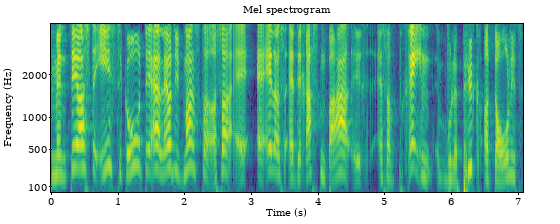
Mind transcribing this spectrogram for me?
men det er også det eneste gode, det er at lave dit monster, og så er, ellers er det resten bare øh, altså ren volapyk og dårligt.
